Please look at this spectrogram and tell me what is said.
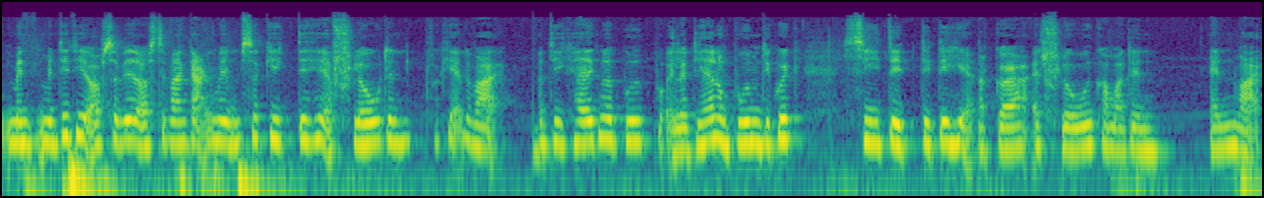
men, men det de observerede også, det var en gang imellem, så gik det her flow den forkerte vej. Og de havde ikke noget bud på, eller de havde nogle bud, men de kunne ikke sige, det, det det her, der gør, at flowet kommer den anden vej.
